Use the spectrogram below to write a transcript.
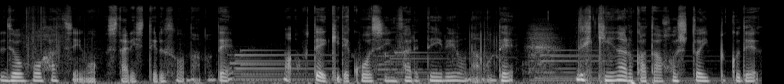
情報発信をしたりしてるそうなので、まあ、不定期で更新されているようなので是非気になる方は星と一服で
